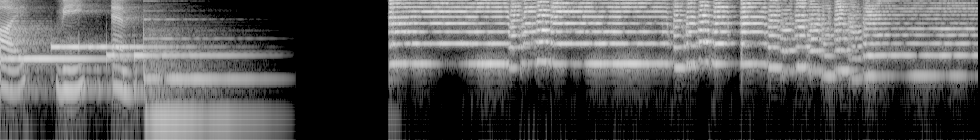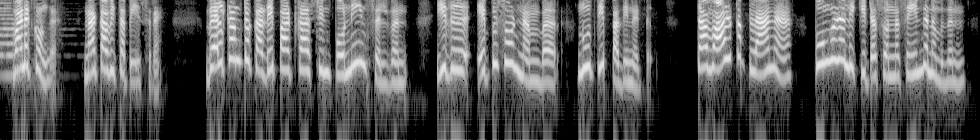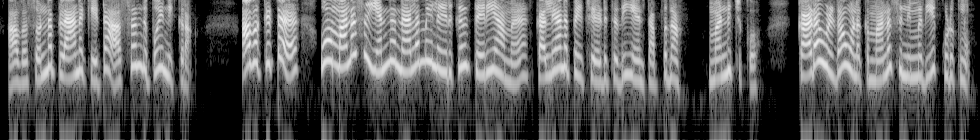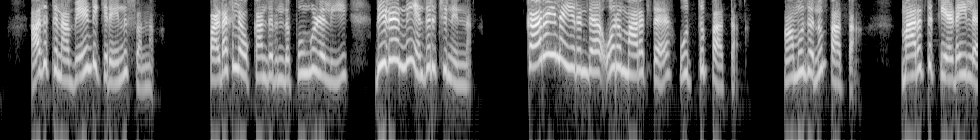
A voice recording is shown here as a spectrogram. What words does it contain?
I V M. வணக்கங்க. நான் கவிதா பேசுறேன். வெல்கம் டு கதை பாட்காஸ்டின் பொன்னியின் செல்வன் இது எபிசோட் நம்பர் நூத்தி பதினெட்டு. தன் வாழ்க்கை பிளான பூங்குழலி கிட்ட சொன்ன சேந்தனமுதன் அவ சொன்ன பிளான கேட்டு அசந்து போய் நிக்கிறான். அவகிட்ட உன் மனசு என்ன நிலைமையில இருக்குன்னு தெரியாம கல்யாண பேச்சு எடுத்தது என் தப்பு தான் மன்னிச்சுக்கோ. கடவுள் தான் உனக்கு மனசு நிம்மதியை கொடுக்கணும். அதுக்கு நான் வேண்டிக்கிறேன்னு சொன்னான். படகுல உட்காந்துருந்த பூங்குழலி திடீர்னு எந்திரிச்சு நின்னான் கரையில இருந்த ஒரு மரத்தை உத்து பார்த்தான் அமுதனும் பார்த்தான் மரத்துக்கு இடையில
